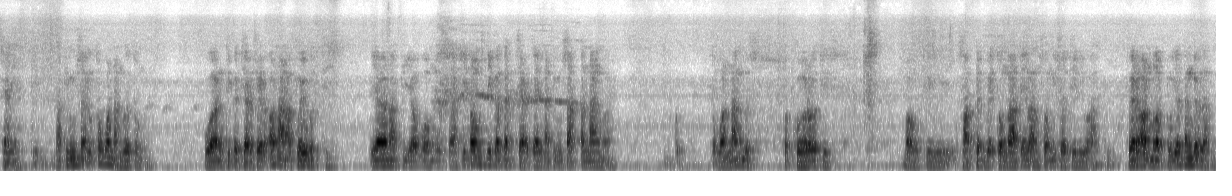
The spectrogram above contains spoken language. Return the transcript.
sayahdin. Nabi Musa itu wenang go tongkat. Buang dikejar Fir'aun anak buah wedi. Ya Nabi Allah Musa, kita mesti kekejar dari Nabi Musa tenang lah. Tenang terus segoro di mau di sabet bek tongkate langsung iso diliwati. Fir'aun mlebu ya tenggelam.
